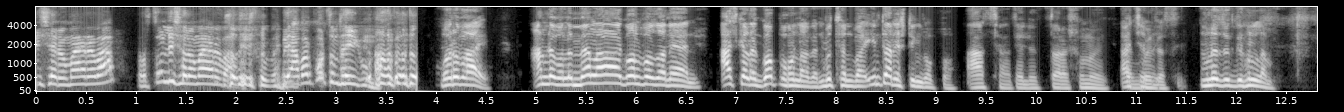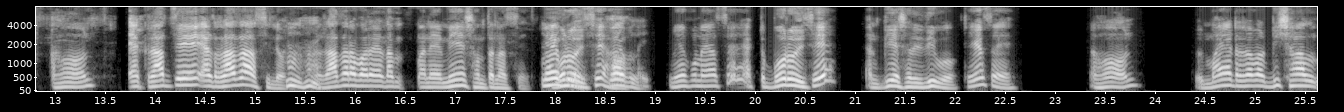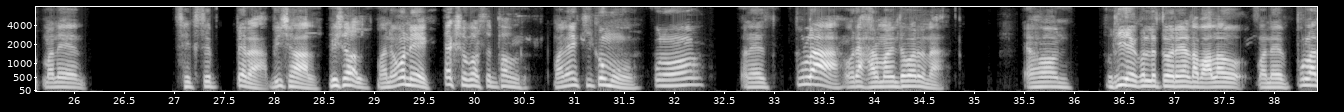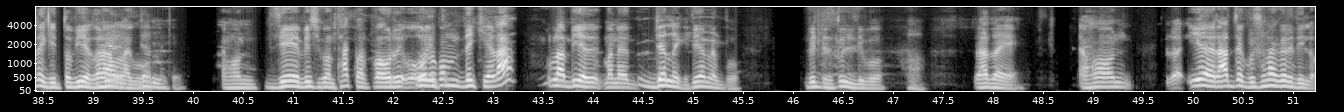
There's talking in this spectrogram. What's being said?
বিশেরও মায়ের বাপ চল্লিশেরও মায়ের বাপ। আবার প্রথম থেকে বড় ভাই আমরা বলে মেলা গল্প জানেন আজকে একটা শোনাবেন বুঝছেন ভাই? ইন্টারেস্টিং গল্প। আচ্ছা তাহলে তোরা শুনোই আচ্ছা মনোযোগ দিয়ে শুনলাম। এখন এক রাজ্যে রাজা ছিল হুম, হুম। রাজার আবার একটা মানে মেয়ে সন্তান আছে। বড় হয়েছে মেয়ে ফোনে আছে একটা বড় হয়েছে বিয়ে শাদী দিব ঠিক আছে? এখন মায়াটার আবার বিশাল মানে সেক্সে বিশাল। বিশাল। মানে অনেক। একশো পার্সেন্ট পাওয়ার মানে কি কমু কোন মানে পুলা ওরা হার মানিতে পারে না। এখন বিয়ে করলে একটা ভালো মানে পুলা দেখি তো বিয়ে করা লাগবে। এখন যে বেশিক্ষণ থাকবার পর ওরে- ওরকম দেখি এটা পুলা বিয়ে মানে দেন নাকি দিয়ে লাগবো। বিলটা তুলে দিব। হ্যাঁ। রাজায়। এখন ইয়ে রাজ্যে ঘোষণা করে দিল।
